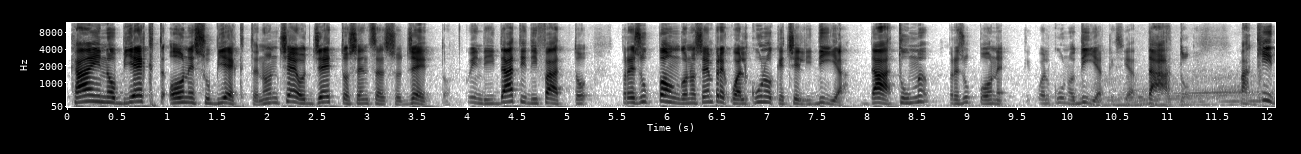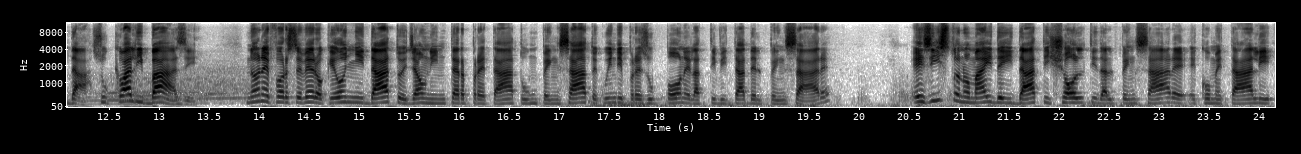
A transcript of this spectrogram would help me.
kein Objekt ohne Subjekt, non c'è oggetto senza il soggetto. Quindi i dati di fatto presuppongono sempre qualcuno che ce li dia. Datum presuppone che qualcuno dia, che sia dato. Ma chi dà? Su quali basi? Non è forse vero che ogni dato è già un interpretato, un pensato e quindi presuppone l'attività del pensare? Esistono mai dei dati sciolti dal pensare e come tali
